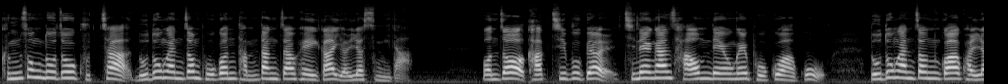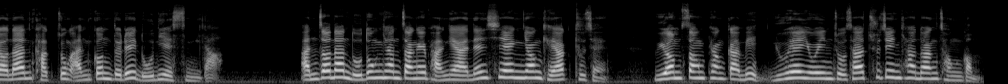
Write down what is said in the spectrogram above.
금속노조 9차 노동안전보건 담당자 회의가 열렸습니다. 먼저 각 지부별 진행한 사업 내용을 보고하고 노동안전과 관련한 각종 안건들을 논의했습니다. 안전한 노동 현장을 방해하는 시행령 계약 투쟁, 위험성 평가 및 유해 요인 조사 추진 현황 점검,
